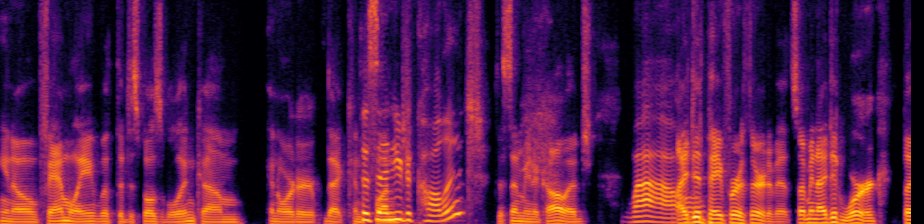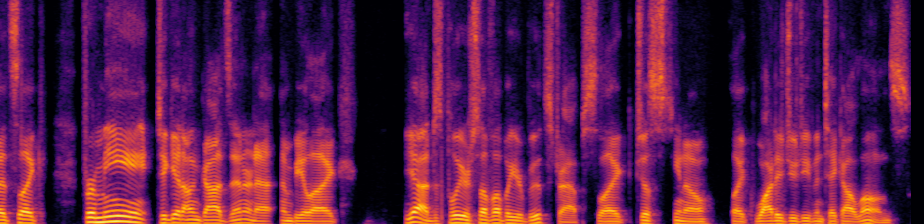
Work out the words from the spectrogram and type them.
you know, family with the disposable income in order that can To send you to college? to send me to college. Wow. I did pay for a third of it. So I mean, I did work, but it's like for me to get on God's internet and be like, yeah, just pull yourself up by your bootstraps. Like, just, you know, like, why did you even take out loans?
